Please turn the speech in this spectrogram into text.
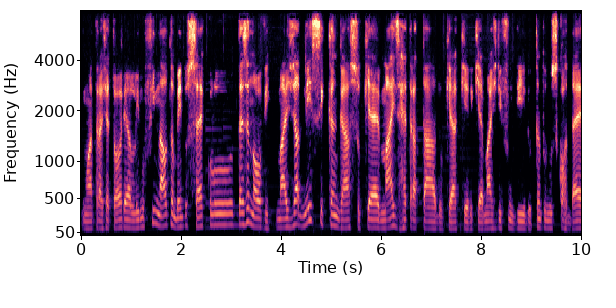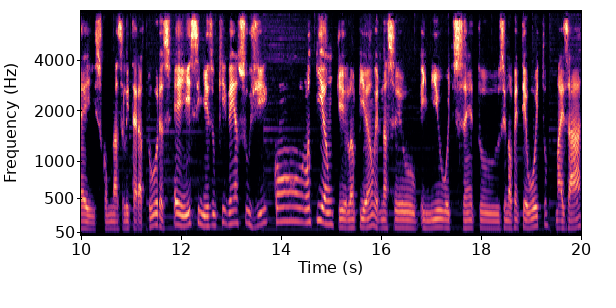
uma trajetória ali no final também do século XIX. Mas já nesse cangaço que é mais retratado, que é aquele que é mais difundido, tanto nos cordéis como nas literaturas, é esse mesmo que vem a surgir com Lampião, que Lampião ele nasceu em 1898, mas há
